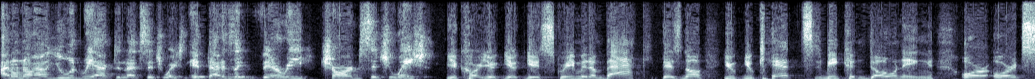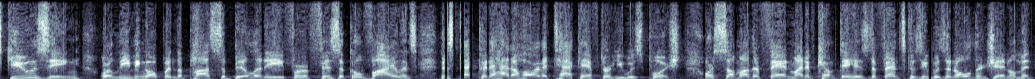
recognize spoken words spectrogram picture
I don't know how you would react in that situation. It, that is a very charged situation. You, you, you, you're screaming them back. There's no, you, you can't be condoning or, or excusing or leaving open the possibility for physical violence. This guy could have had a heart attack after he was pushed. Or some other fan might have come to his defense because he was an older gentleman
